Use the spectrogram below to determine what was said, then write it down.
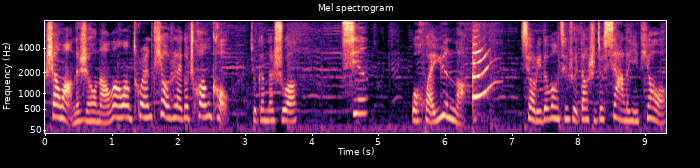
上网的时候呢，旺旺突然跳出来个窗口，就跟他说：“亲，我怀孕了。”小黎的忘情水当时就吓了一跳，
